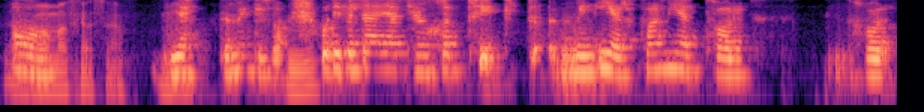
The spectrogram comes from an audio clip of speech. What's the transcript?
Ja, vad man ska säga. Mm. Jättemycket så. Mm. Och det är väl där jag kanske har tyckt, min erfarenhet har har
